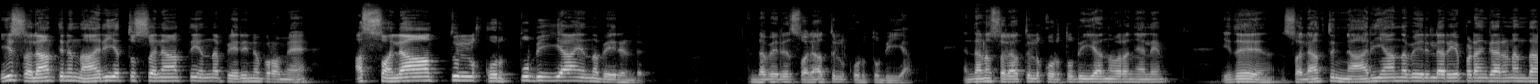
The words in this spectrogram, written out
ഈ സ്വലാത്തിന് നാരിയത്തു സ്വലാത്ത് എന്ന പേരിന് പുറമെ അസ്വലാത്തുൽ ഖുർത്തുബിയ എന്ന പേരുണ്ട്. എന്താ പേര്? സ്വലാത്തുൽ ഖുർത്തുബിയ എന്താണ് സ്വലാത്തുൽ ഖുർത്തുബിയ എന്ന് പറഞ്ഞാൽ ഇത് സ്വലാത്തു നാരിയ എന്ന പേരിൽ അറിയപ്പെടാൻ കാരണം എന്താ?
